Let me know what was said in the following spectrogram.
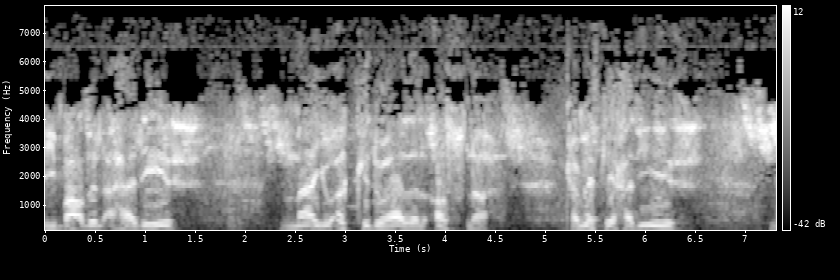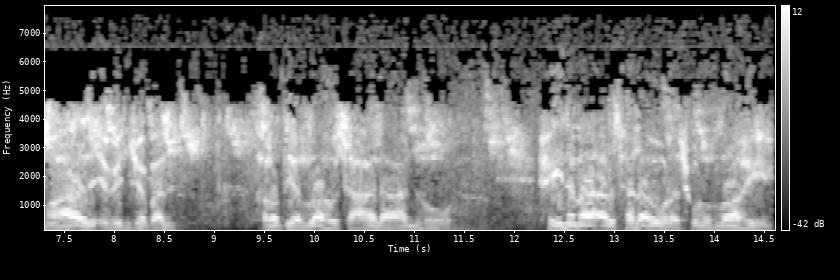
في بعض الأحاديث ما يؤكد هذا الأصل كمثل حديث معاذ بن جبل رضي الله تعالى عنه حينما أرسله رسول الله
